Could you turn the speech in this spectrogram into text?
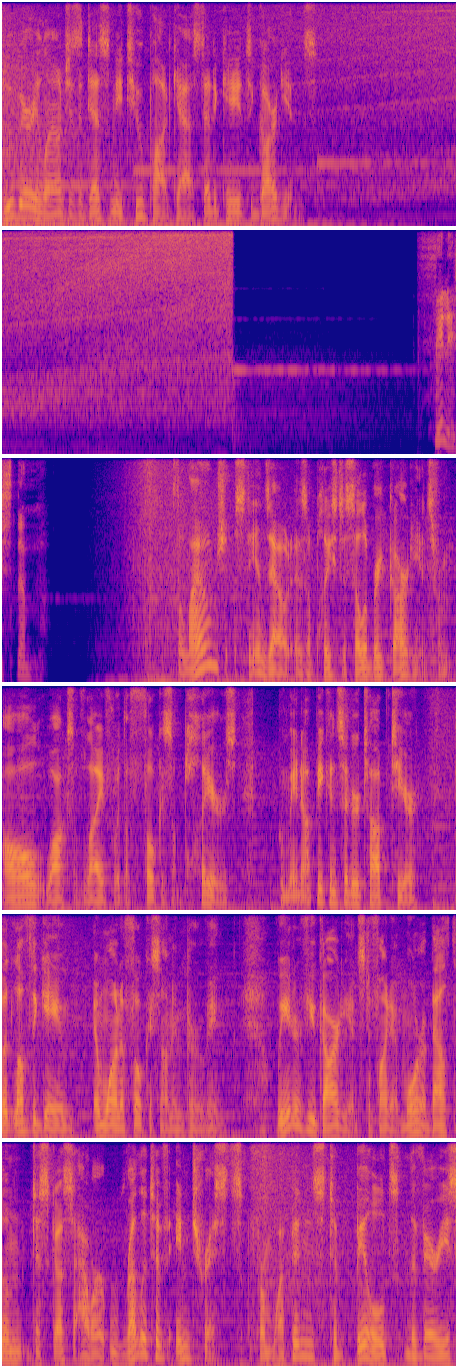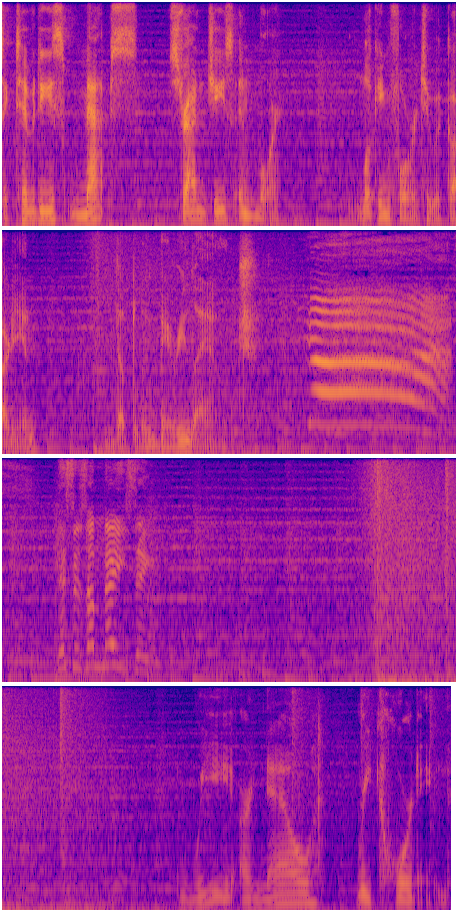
Blueberry Lounge is a Destiny 2 podcast dedicated to Guardians. Finish them. The lounge stands out as a place to celebrate Guardians from all walks of life with a focus on players who may not be considered top tier, but love the game and want to focus on improving. We interview Guardians to find out more about them, discuss our relative interests from weapons to builds, the various activities, maps, strategies, and more. Looking forward to it, Guardian. The Blueberry Lounge. Yes! This is amazing. We are now recording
